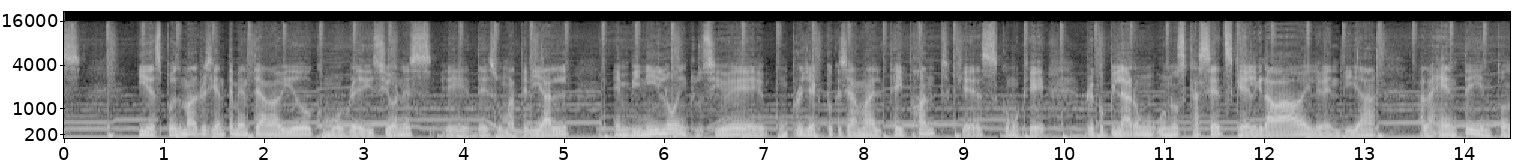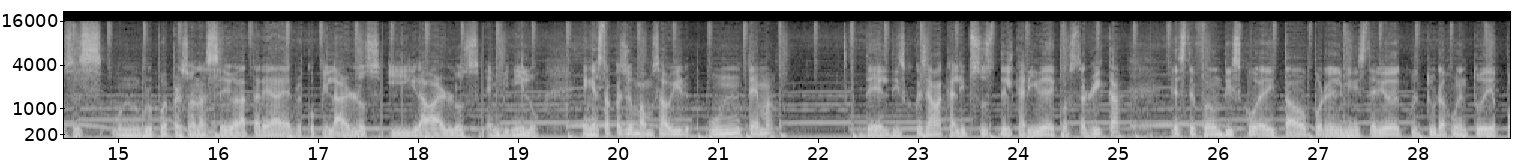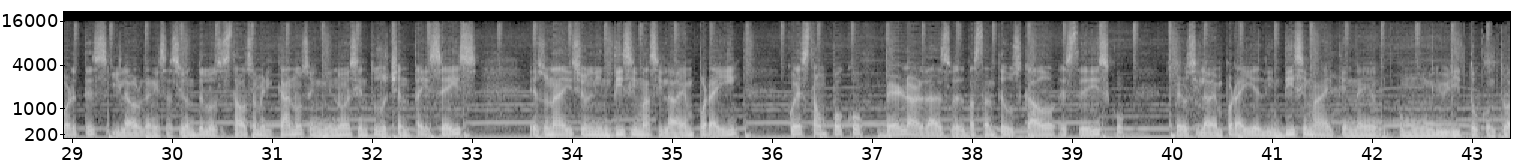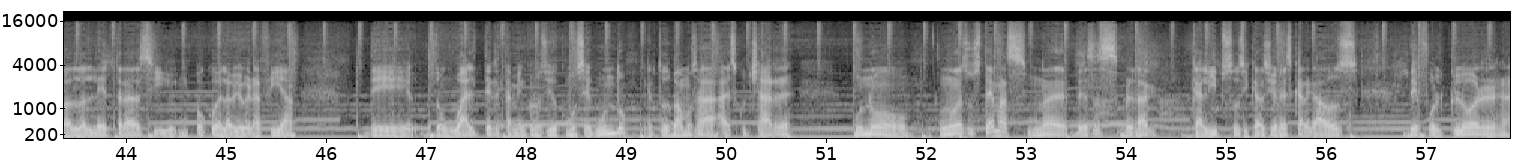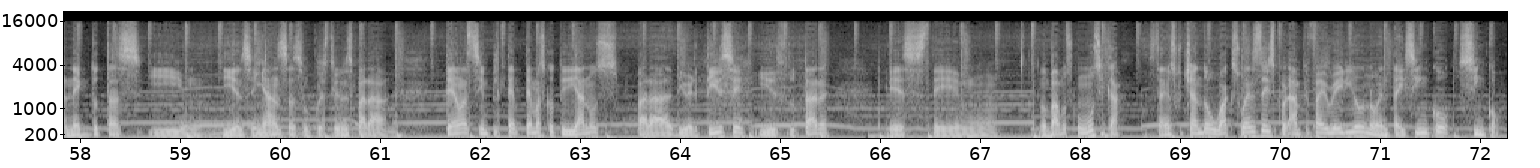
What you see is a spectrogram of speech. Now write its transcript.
y después más recientemente han habido como reediciones eh, de su material en vinilo, inclusive un proyecto que se llama el Tape Hunt, que es como que recopilaron unos cassettes que él grababa y le vendía a la gente y entonces un grupo de personas se dio la tarea de recopilarlos y grabarlos en vinilo. En esta ocasión vamos a oír un tema del disco que se llama Calipsos del Caribe de Costa Rica. Este fue un disco editado por el Ministerio de Cultura, Juventud y Deportes y la Organización de los Estados Americanos en 1986. Es una edición lindísima si la ven por ahí. Cuesta un poco verla, ¿verdad? Es bastante buscado este disco pero si la ven por ahí es lindísima y tiene como un librito con todas las letras y un poco de la biografía de Don Walter, también conocido como Segundo. Entonces vamos a, escuchar uno, uno de sus temas, una de esas, ¿verdad? Calipsos y canciones cargados de folclore, anécdotas y, y enseñanzas o cuestiones para temas, simples temas cotidianos para divertirse y disfrutar. Este, nos vamos con música. Están escuchando Wax Wednesdays por Amplify Radio 955.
